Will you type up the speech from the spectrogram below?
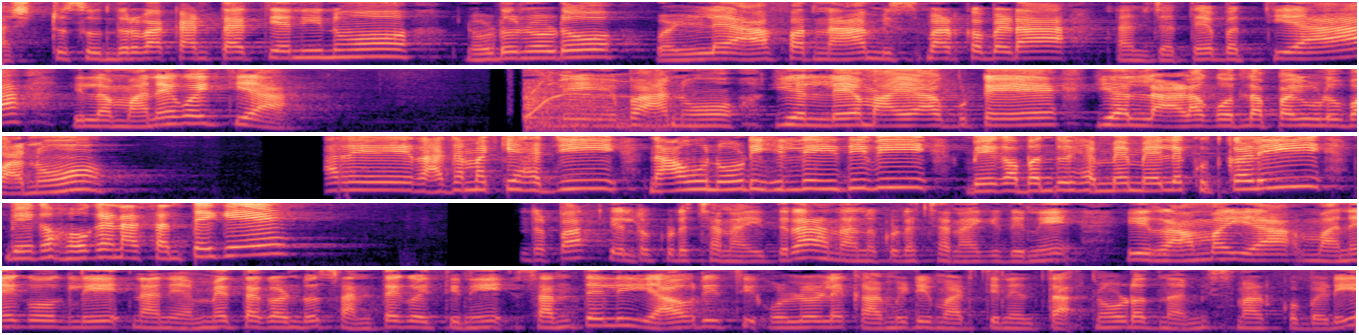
ಅಷ್ಟು ಸುಂದರವಾಗಿ ಕಾಣ್ತಾ ನೀನು? ನೋಡು ನೋಡು. ಒಳ್ಳೆ ಆಫರ್ನ ಮಿಸ್ ಮಾಡ್ಕೋಬೇಡ. ನನ್ನ ಜೊತೆ ಬತ್ತೀಯಾ ಇಲ್ಲ ಮನೆಗೆ ಹೋಯ್ತೀಯಾ? ಏ ಬಾನು ಎಲ್ಲೇ ಮಾಯ ಆಗ್ಬಿಟ್ಟೆ? ಎಲ್ಲ ಹಾಳಾಗೋದ್ಲಪ್ಪ ಇವಳು ಬಾನು ಅರೇ ರಾಜಮಕ್ಕಿ ಅಜ್ಜಿ, ನಾವು ನೋಡಿ ಇಲ್ಲೇ ಇದ್ದೀವಿ ಬೇಗ ಬಂದು ಹೆಮ್ಮೆ ಮೇಲೆ ಕುತ್ಕೊಳ್ಳಿ. ಬೇಗ ಹೋಗೋಣ ಸಂತೆಗೆ. ಏನಪ್ಪ ಎಲ್ಲರೂ ಕೂಡ ಚೆನ್ನಾಗಿದ್ದೀರಾ? ನಾನು ಕೂಡ ಚೆನ್ನಾಗಿದ್ದೀನಿ. ಈ ರಾಮಯ್ಯ, ಮನೆಗೆ ಹೋಗ್ಲಿ, ನಾನು ಎಮ್ಮೆ ತಗೊಂಡು ಸಂತೆಗೆ ಹೋಗ್ತೀನಿ ಸಂತೆಲಿ ಯಾವ ರೀತಿ ಒಳ್ಳೊಳ್ಳೆ ಕಾಮಿಡಿ ಮಾಡ್ತೀನಿ ಅಂತ ನೋಡೋದನ್ನ ಮಿಸ್ ಮಾಡ್ಕೋಬೇಡಿ.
